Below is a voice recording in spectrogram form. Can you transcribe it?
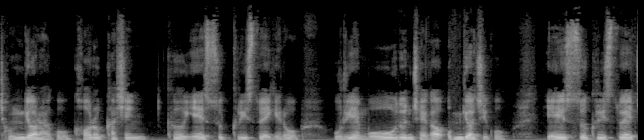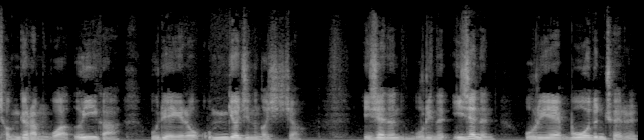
정결하고 거룩하신 그 예수 그리스도에게로 우리의 모든 죄가 옮겨지고 예수 그리스도의 정결함과 의가 우리에게로 옮겨지는 것이죠. 이제는 우리는 이제는 우리의 모든 죄를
